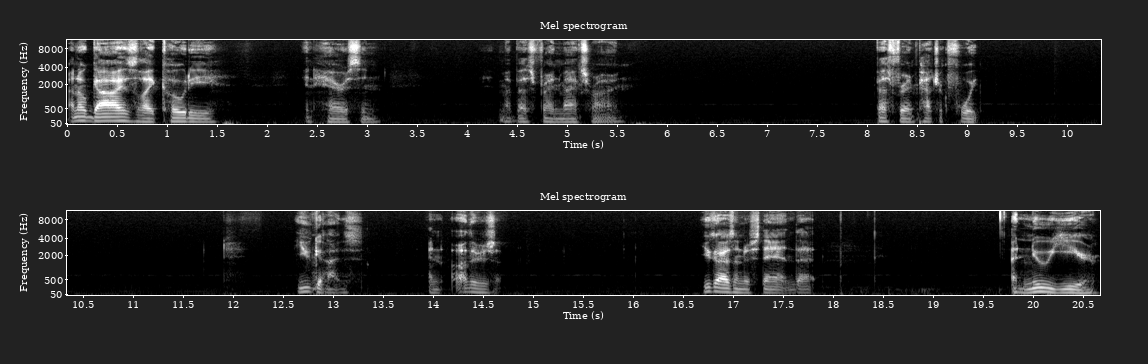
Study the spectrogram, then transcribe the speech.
I know guys like Cody and Harrison, my best friend Max Ryan best friend Patrick Foyt. You guys and others, you guys understand that a new year,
